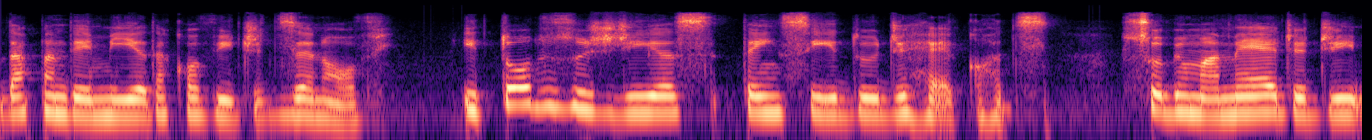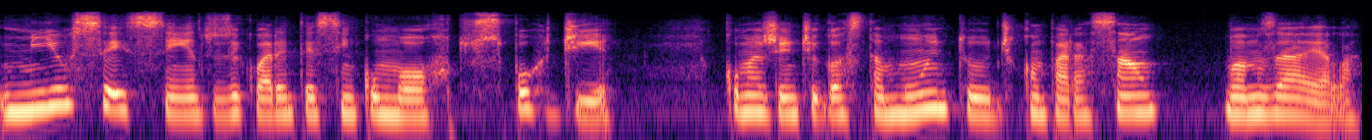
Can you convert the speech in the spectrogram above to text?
da pandemia da Covid-19 e todos os dias têm sido de recordes, sob uma média de 1.645 mortos por dia. Como a gente gosta muito de comparação, vamos a ela.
